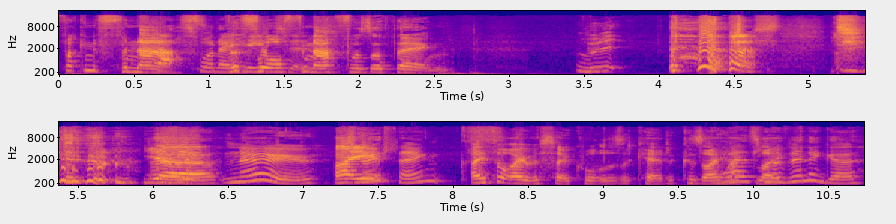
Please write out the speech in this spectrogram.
fucking FNAF. That's what I before hated. FNAF was a thing. Yeah. was like, no. I- no thanks. I thought I was so cool as a kid because I Where's had like my vinegar?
